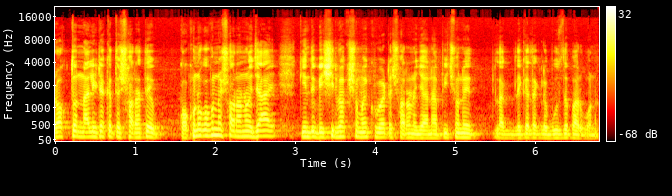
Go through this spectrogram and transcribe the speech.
রক্ত নালীটাকে তো সরাতে কখনো কখনো সরানো যায়, কিন্তু বেশিরভাগ সময় খুব একটা সরানো যায় না, পিছনে লাগ- থাকলে বুঝতে পারব না।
